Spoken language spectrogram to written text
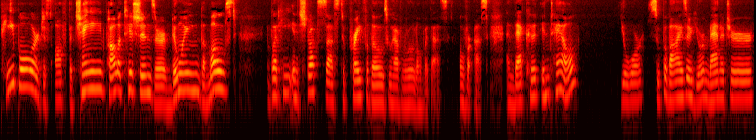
People are just off the chain. Politicians are doing the most. But he instructs us to pray for those who have rule over us over us. And that could entail your supervisor, your manager,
